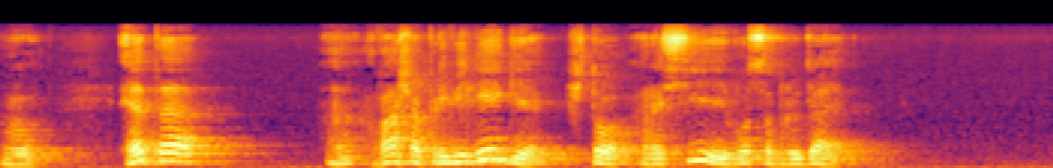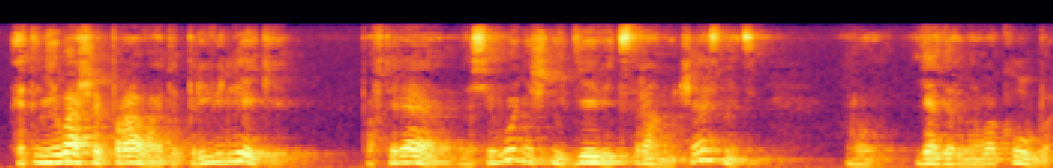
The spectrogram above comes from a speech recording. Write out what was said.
вот, это а, ваша привилегия, что Россия его соблюдает. Это не ваше право, это привилегия. Повторяю, на сегодняшний 9 стран-участниц вот, ядерного клуба,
